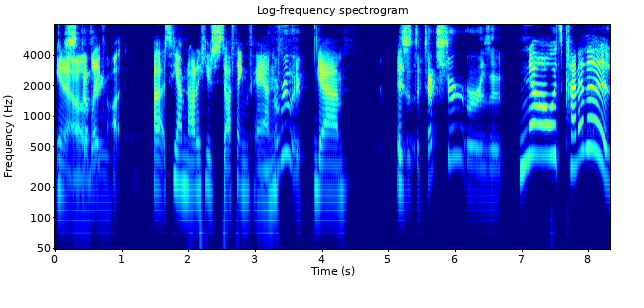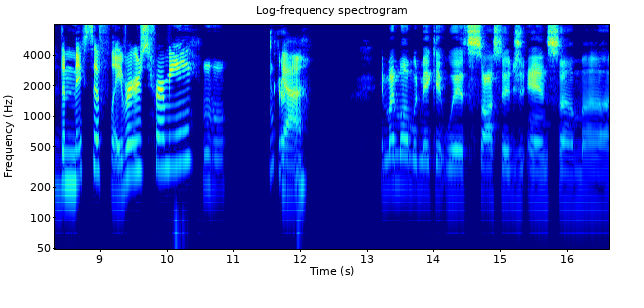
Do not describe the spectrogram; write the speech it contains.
you know like Stuffing. uh, uh see I'm not a huge stuffing fan. Oh, really? Yeah. Is It's, it the texture, or is it? No, it's kind of the the mix of flavors for me. Mm-hmm. Okay. Yeah. And my mom would make it with sausage and some uh,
